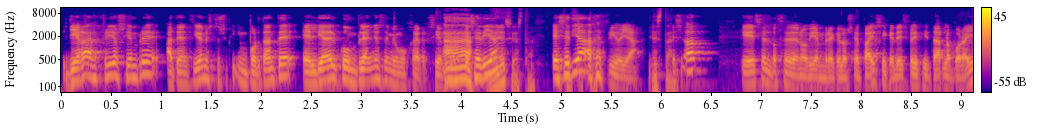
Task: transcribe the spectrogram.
Llega el frío siempre, atención, esto es importante, el día del cumpleaños de mi mujer. Siempre. Ah, ese, día, está. ese día hace frío ya. Ya está. Es, ah, que es el 12 de noviembre, que lo sepáis, si queréis felicitarla por ahí.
